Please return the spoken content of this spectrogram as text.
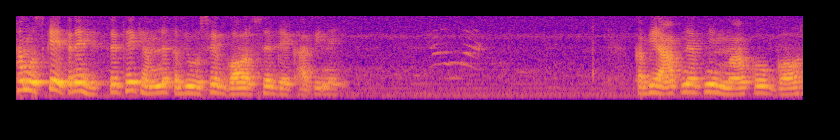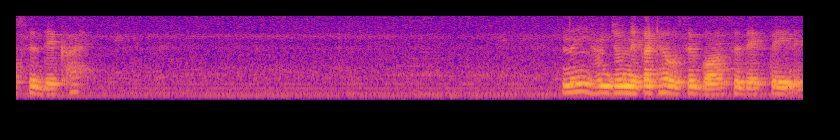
हम उसके इतने हिस्से थे कि हमने कभी उसे गौर से देखा भी नहीं। कभी आपने अपनी माँ को गौर से देखा है? नहीं, हम जो निकट है उसे गौर से देखते ही नहीं।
